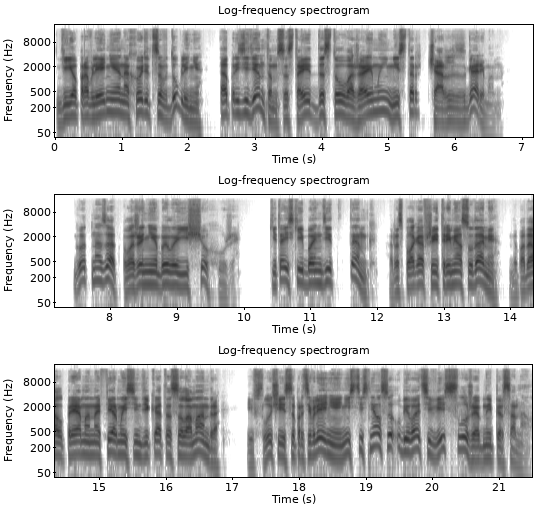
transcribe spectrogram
Ее правление находится в Дублине, а президентом состоит достоуважаемый мистер Чарльз Гарриман. Год назад положение было еще хуже. Китайский бандит Тэнк, располагавший тремя судами, нападал прямо на фермы синдиката «Саламандра», и в случае сопротивления не стеснялся убивать весь служебный персонал.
